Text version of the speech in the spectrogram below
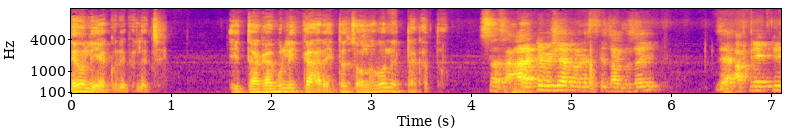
দেউলিয়া করে ফেলেছে। এই টাকাগুলি কার? এটা জনগণের টাকা তো। আচ্ছা আরেকটা বিষয় আপনার কাছে জানতে চাই, যে আপনি একটি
